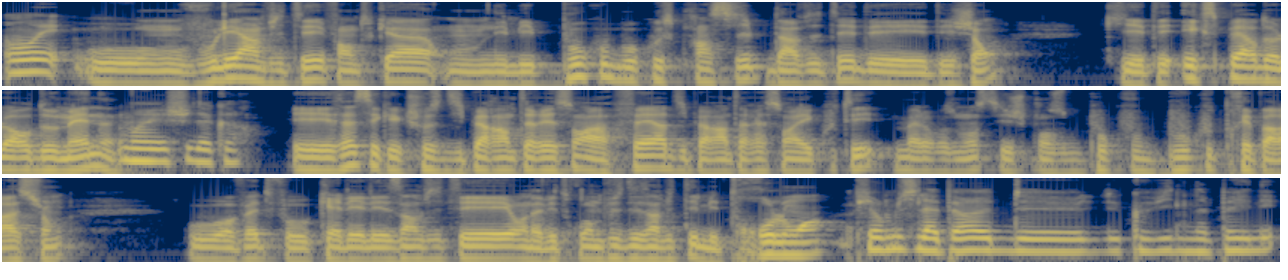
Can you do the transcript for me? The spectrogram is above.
Ouais. où on voulait inviter, enfin en tout cas, on aimait beaucoup, beaucoup ce principe d'inviter des, des gens qui étaient experts de leur domaine. Ouais, je suis d'accord. Et ça, c'est quelque chose d'hyper intéressant à faire, d'hyper intéressant à écouter. Malheureusement, c'est, je pense, beaucoup, beaucoup de préparation. Où en fait, il faut caler les invités. On avait trouvé en plus des invités, mais trop loin. Puis en plus, la période de, de Covid n'a pas aidé.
